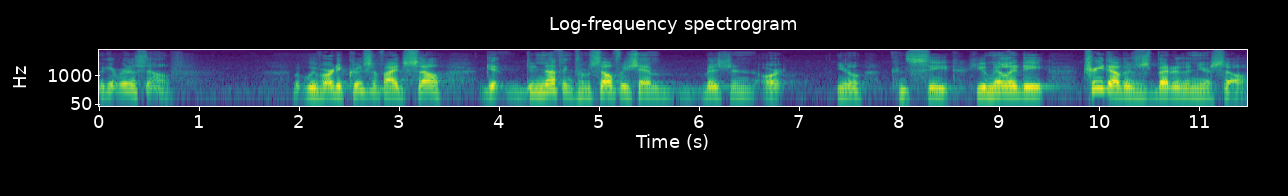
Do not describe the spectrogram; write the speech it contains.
We get rid of self. We've already crucified self. Get, do nothing from selfish ambition or, you know, conceit, humility. Treat others better than yourself.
